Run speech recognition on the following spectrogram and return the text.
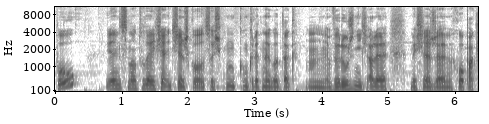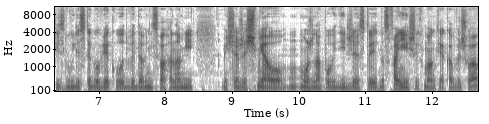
pół, więc no tutaj cię- ciężko coś kon- konkretnego tak mm, wyróżnić, ale myślę, że chłopaki z XX wieku od wydawnictwa Hanami, myślę, że śmiało można powiedzieć, że jest to jedna z fajniejszych mang, jaka wyszła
